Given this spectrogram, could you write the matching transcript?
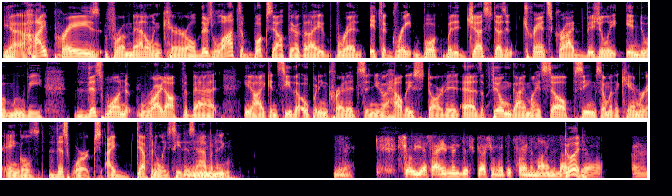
Yeah, high praise from Madeline Carroll. There's lots of books out there that I've read. It's a great book, but it just doesn't transcribe visually into a movie. This one, right off the bat, you know, I can see the opening credits and, you know, how they started. As a film guy myself, seeing some of the camera angles, this works. I definitely see this mm. happening. Yeah. So, yes, I am in discussion with a friend of mine about Good. Uh, uh,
